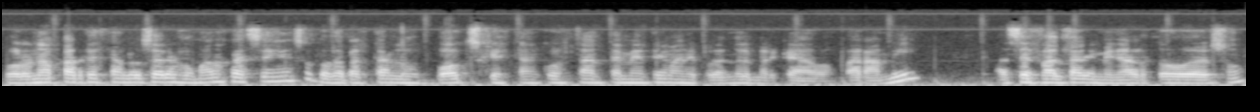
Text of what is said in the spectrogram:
Por una parte están los seres humanos que hacen eso, por otra parte están los bots que están constantemente manipulando el mercado. Para mí hace falta eliminar todo eso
